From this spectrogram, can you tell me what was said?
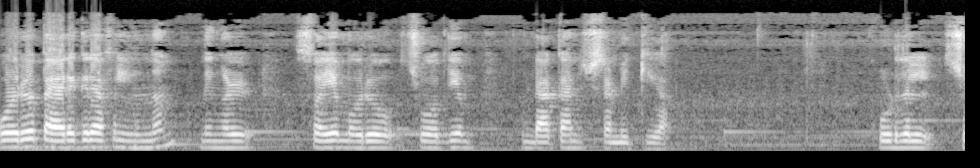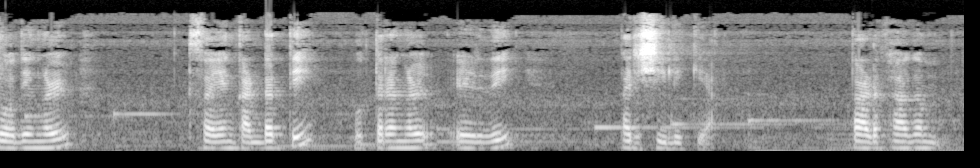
ഓരോ പാരഗ്രാഫിൽ നിന്നും നിങ്ങൾ സ്വയം ഓരോ ചോദ്യം ഉണ്ടാക്കാൻ ശ്രമിക്കുക. കൂടുതൽ ചോദ്യങ്ങൾ സ്വയം കണ്ടെത്തി ഉത്തരങ്ങൾ എഴുതി പരിശീലിക്കുക. പാഠഭാഗം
